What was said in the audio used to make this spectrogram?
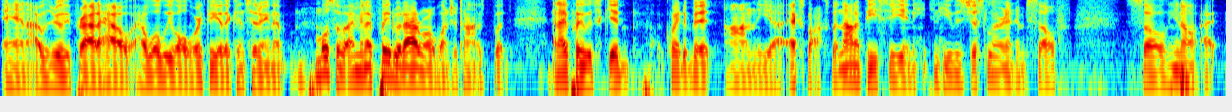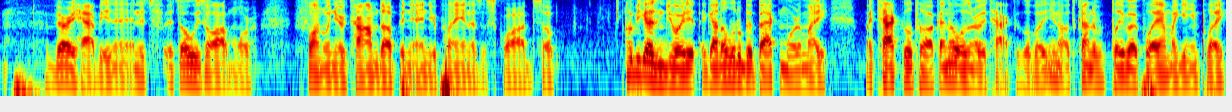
and I was really proud of how, how well we all worked together. Considering that most of, I mean, I've played with Admiral a bunch of times, but and I played with Skid quite a bit on the uh, Xbox, but not a PC, and he, and he was just learning himself. So you know, I very happy, and it's it's always a lot more fun when you're calmed up and, and you're playing as a squad. So hope you guys enjoyed it. I got a little bit back more to my my tactical talk. I know it wasn't really tactical, but you know, it's kind of play by play on my gameplay,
